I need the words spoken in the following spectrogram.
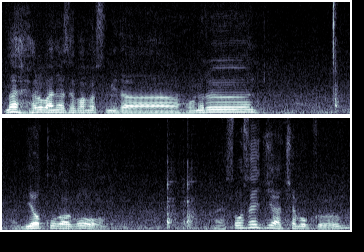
네, 여러분 안녕하세요. 반갑습니다. 오늘은 미역국하고 네, 소세지 야채볶음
